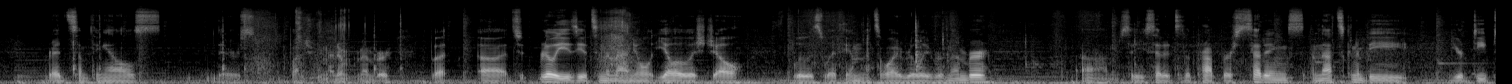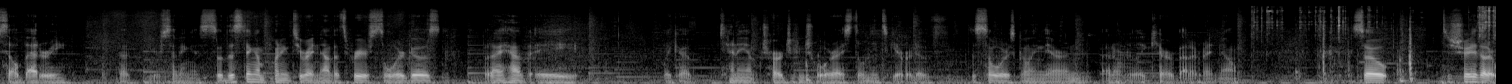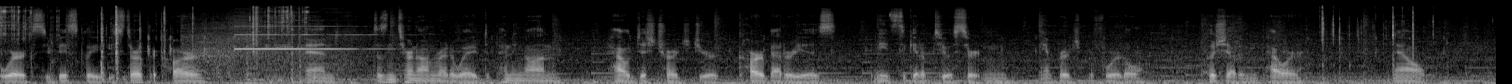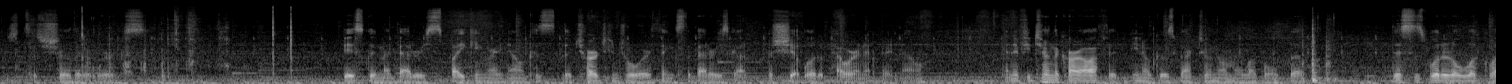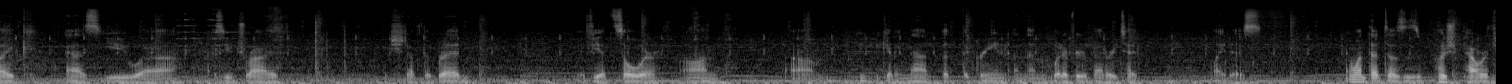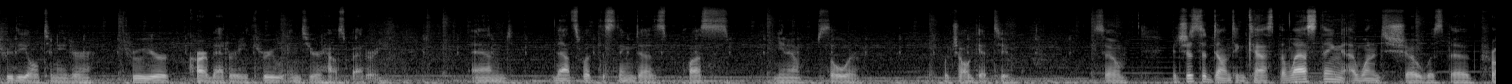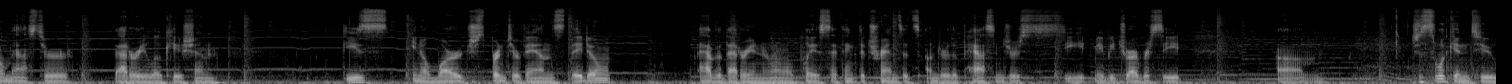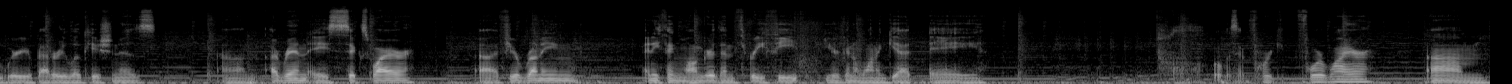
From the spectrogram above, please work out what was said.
red something else. There's a bunch of them. I don't remember, but uh, it's really easy. It's in the manual. Yellow is gel, blue is lithium. That's all I really remember. Um, so you set it to the proper settings, and that's going to be your deep cell battery that your setting is. So this thing I'm pointing to right now, that's where your solar goes, but I have a like a 10 amp charge controller I still need to get rid of. The solar is going there and I don't really care about it right now. So to show you that it works, you basically you start the car and it doesn't turn on right away depending on how discharged your car battery is. It needs to get up to a certain amperage before it'll push out any power. Now, just to show that it works. Basically, my battery's spiking right now because the charge controller thinks the battery's got a shitload of power in it right now. And if you turn the car off, it you know goes back to a normal level. But this is what it'll look like as you uh, as you drive. You should have the red. If you had solar on, um, you'd be getting that. But the green and then whatever your battery type light is. And what that does is it push power through the alternator, through your car battery, through into your house battery. And that's what this thing does, plus, you know, solar, which I'll get to. So it's just a daunting task. The last thing I wanted to show was the ProMaster battery location. These, you know, large Sprinter vans, they don't have a battery in a normal place. I think the Transit's under the passenger seat, maybe driver seat. Um, just look into where your battery location is. Um, I ran a six wire. Uh, if you're running anything longer than three feet, you're going to want to get a what was it four four wire. Um,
